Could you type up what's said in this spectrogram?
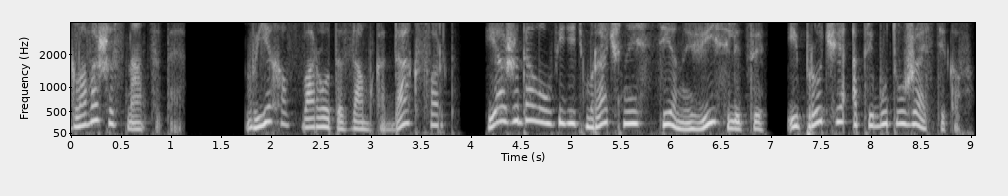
Глава 16. Въехав в ворота замка Даксфорд, я ожидала увидеть мрачные стены, виселицы и прочие атрибуты ужастиков.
